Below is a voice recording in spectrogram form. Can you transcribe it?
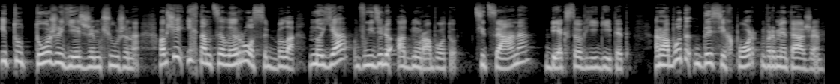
И тут тоже есть жемчужина. Вообще их там целая россыпь была, но я выделю одну работу. Тициана «Бегство в Египет». Работа до сих пор в Эрмитаже.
